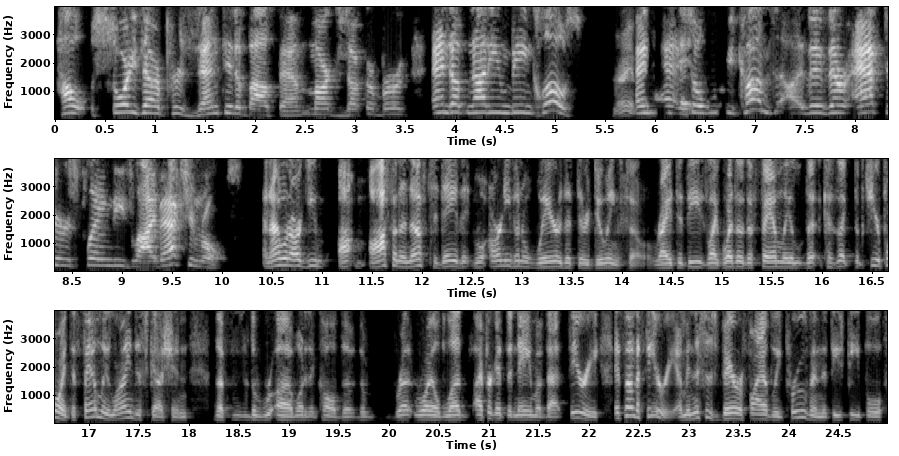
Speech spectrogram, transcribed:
how stories that are presented about them, Mark Zuckerberg, end up not even being close. Right. And, and so it becomes uh, they're, they're, actors playing these live action roles. And I would argue often enough today that aren't even aware that they're doing so, right? That these, like, whether the family, because, like, the, to your point, the family line discussion, the the uh, what is it called, the the royal blood? I forget the name of that theory. It's not a theory. I mean, this is verifiably proven that these people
